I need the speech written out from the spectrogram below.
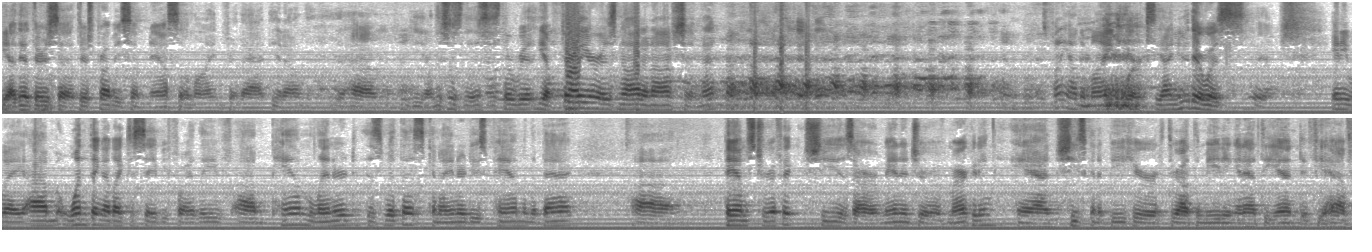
yeah, there, there's uh, there's probably some NASA line for that. You know, um, you know, this is this is the real. Yeah, failure is not an option. That, it's funny how the mind works. Yeah, I knew there was. Anyway, um, one thing I'd like to say before I leave, um, Pam Leonard is with us. Can I introduce Pam in the back? Uh, Pam's terrific. She is our manager of marketing, and she's going to be here throughout the meeting and at the end if you have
